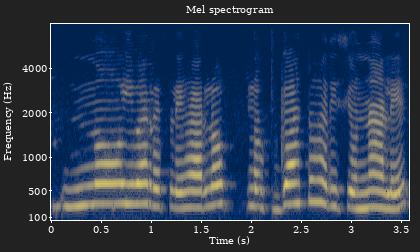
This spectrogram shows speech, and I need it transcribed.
no iba a reflejar los, los gastos adicionales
